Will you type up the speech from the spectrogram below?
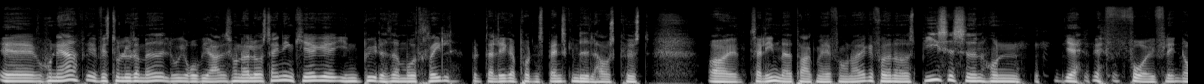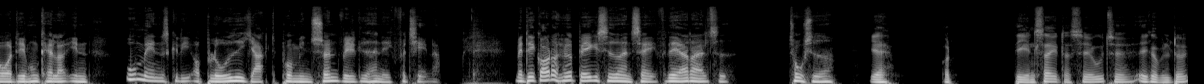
Øh, hun er, hvis du lytter med, Louis Rubiales, hun har låst sig ind i en kirke i en by, der hedder Motril, der ligger på den spanske middelhavskyst. Og øh, tager lige en madpakke med, for hun har ikke fået noget at spise, siden hun ja, får i flint over det, hun kalder en umenneskelig og blodig jagt på min søn, hvilket han ikke fortjener. Men det er godt at høre begge sider af en sag, for det er der altid. To sider. Ja, og det er en sag, der ser ud til ikke at vil dø.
